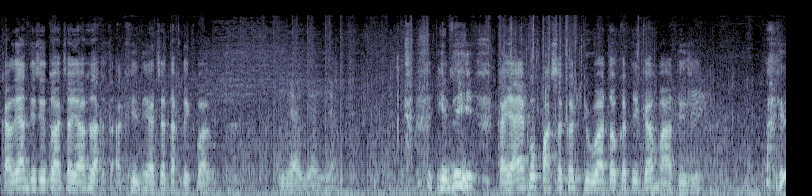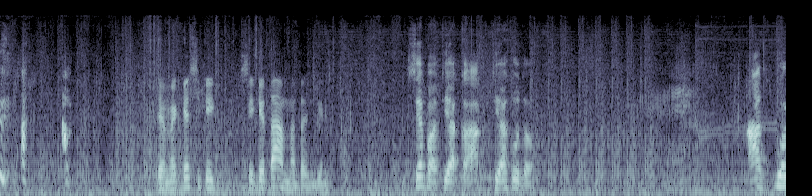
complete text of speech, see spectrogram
Kalian di situ aja ya, tak, tak gini aja taktikku aku. Iya iya iya. Ini kayaknya aku fase kedua atau ketiga mati sih. Damage-nya sikit sikit amat anjing. Siapa? Dia ke di aku toh. Aduh,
